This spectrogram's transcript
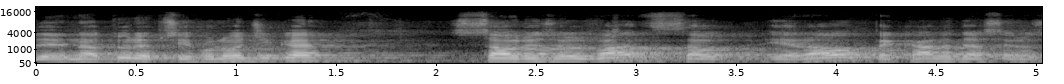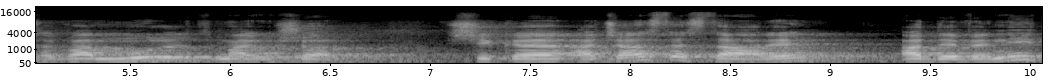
de natură psihologică, s-au rezolvat sau erau pe cale de a se rezolva mult mai ușor. Și că această stare a devenit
